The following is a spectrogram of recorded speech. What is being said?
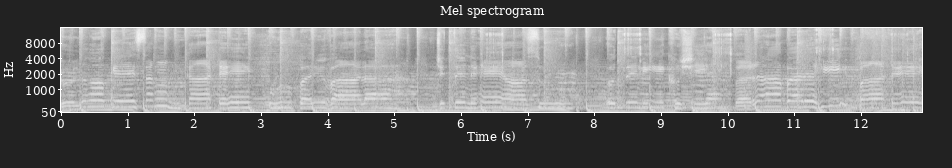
गुलों के संग काटे ऊपर वाला। जितने आँसू, उतनी खुशियाँ बराबर ही बाटे।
